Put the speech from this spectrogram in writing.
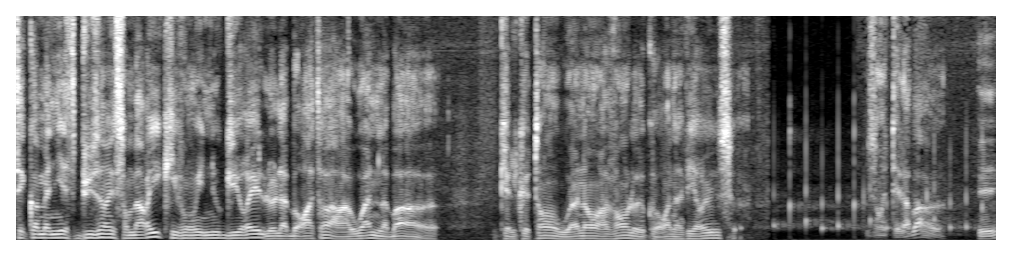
C'est comme Agnès Buzyn et son mari qui vont inaugurer le laboratoire à Wuhan là-bas, quelque temps ou un an avant le coronavirus. Ils ont été là-bas. Et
